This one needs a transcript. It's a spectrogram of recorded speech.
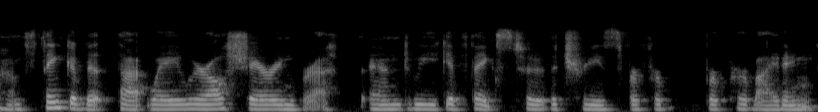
um, think of it that way. We're all sharing breath, and we give thanks to the trees for, for, for providing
